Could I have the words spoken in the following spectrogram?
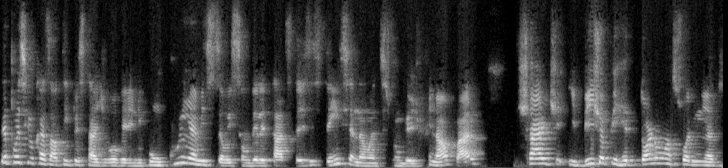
Depois que o casal Tempestade e Wolverine concluem a missão e são deletados da existência, não antes de um beijo final, claro, Shard e Bishop retornam à sua linha do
